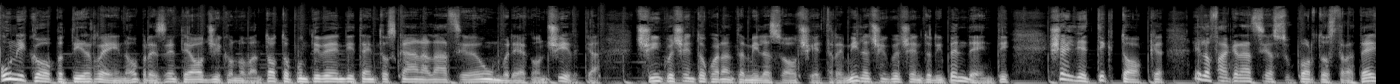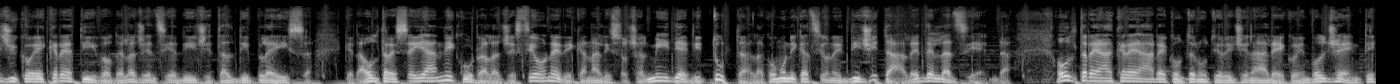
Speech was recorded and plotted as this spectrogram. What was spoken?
Unicoop Tirreno, presente oggi con 98 punti vendita in Toscana, Lazio e Umbria con circa 540.000 soci e 3.500 dipendenti, sceglie TikTok e lo fa grazie al supporto strategico e creativo dell'agenzia digital D-Place, che da oltre sei anni cura la gestione dei canali social media e di tutta la comunicazione digitale dell'azienda. Oltre a creare contenuti originali e coinvolgenti,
